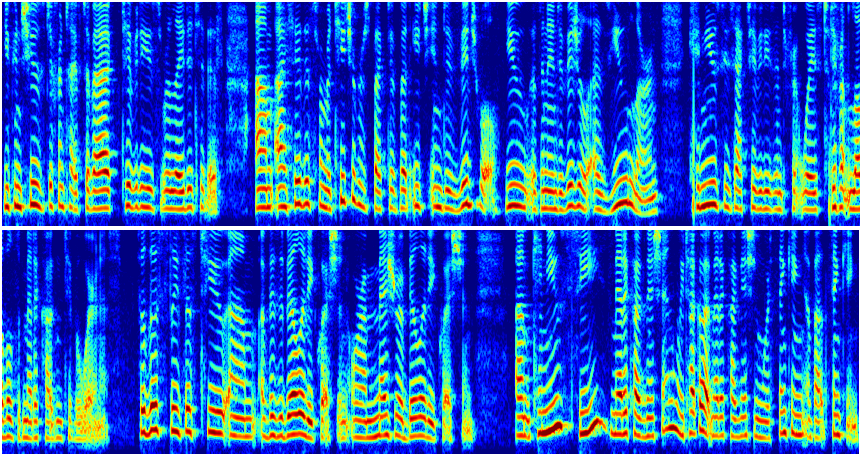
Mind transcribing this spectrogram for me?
you can choose different types of activities related to this. Um, I say this from a teacher perspective, but each individual, you as an individual, as you learn, can use these activities in different ways to different levels of metacognitive awareness. So this leads us to um, a visibility question or a measurability question. Um, can you see metacognition? We talk about metacognition, we're thinking about thinking,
